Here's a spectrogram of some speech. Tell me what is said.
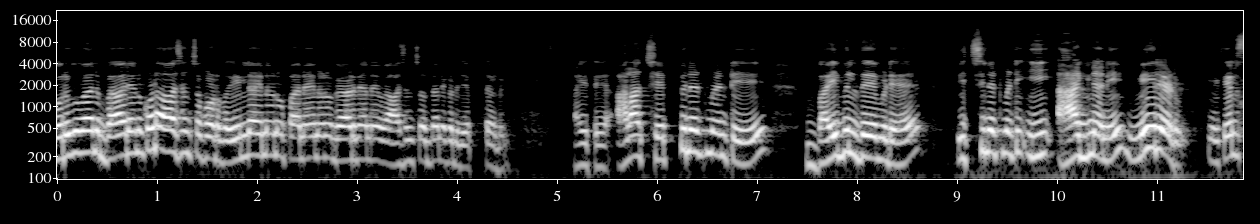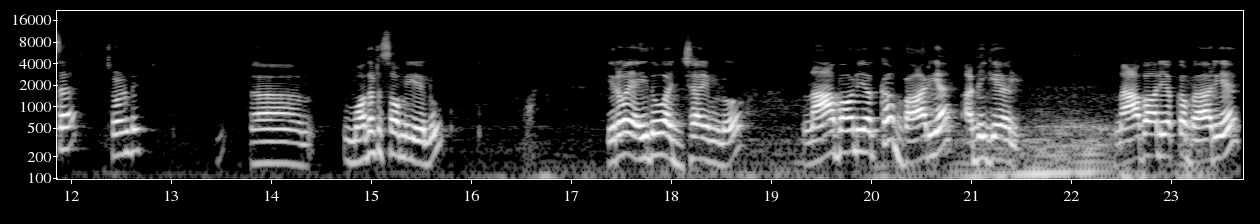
పొరుగువాని భార్యను కూడా ఆశించకూడదు. ఇల్లు అయినాను పని అయినాను గాడిద ఆశించొద్దు అని ఇక్కడ చెప్తాడు. అయితే అలా చెప్పినటువంటి బైబిల్ దేవుడే ఇచ్చినటువంటి ఈ ఆజ్ఞని మీరేడు. మీకు తెలుసా? చూడండి. మొదటి సమయాలు ఇరవై ఐదవ అధ్యాయంలో నాబాలు యొక్క భార్య అభిగేయాలు నాబాలు యొక్క భార్య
